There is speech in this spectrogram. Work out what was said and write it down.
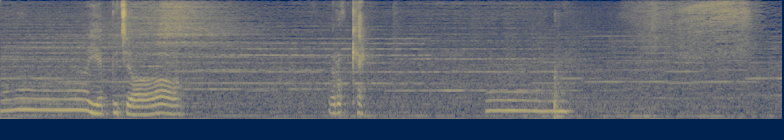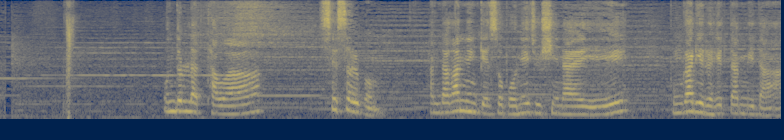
아, 예쁘죠? 이렇게 음, 온돌라타와 새설금 한다감님께서 보내주신 아이 분갈이를 했답니다.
